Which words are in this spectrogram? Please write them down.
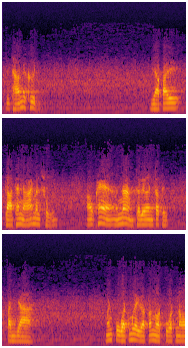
อธิษฐานไม่ขึ้น อย่าไปปรารถนาให้มันสูง เอาแค่นั่งเจริญสติปัญญา มันปวดเมื่อยกับกำหนดปวดหนอ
